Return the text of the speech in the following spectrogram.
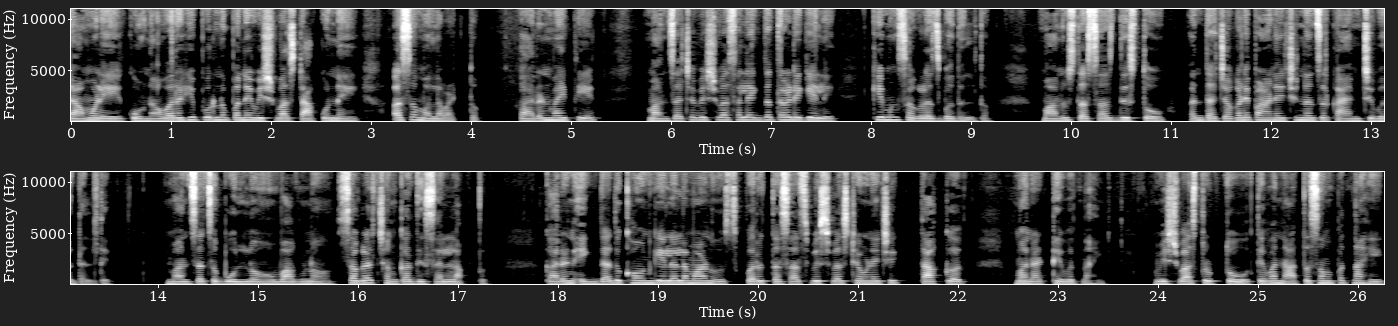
त्यामुळे कोणावरही पूर्णपणे विश्वास टाकू नये असं मला वाटतं. कारण माहिती आहे माणसाच्या विश्वासाला एकदा तडे गेले की मग सगळंच बदलतं. माणूस तसाच दिसतो पण त्याच्याकडे पाहण्याची नजर कायमची बदलते. माणसाचं बोलणं वागणं सगळ्यात शंका दिसायला लागतं. कारण एकदा दुखावून गेलेला माणूस परत तसाच विश्वास ठेवण्याची ताकद मनात ठेवत नाही. विश्वास तुटतो तेव्हा नातं संपत नाही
